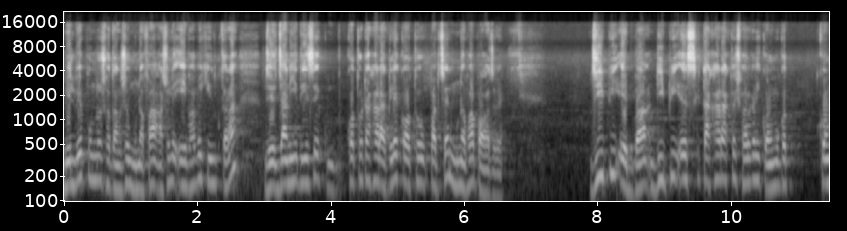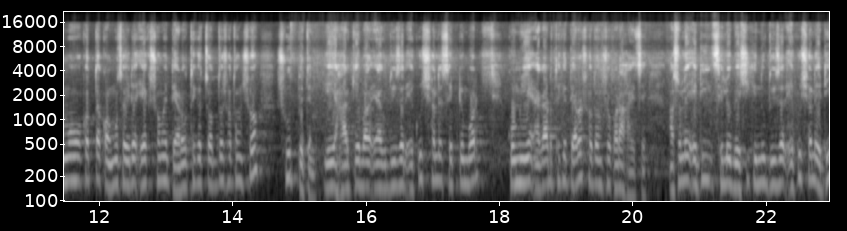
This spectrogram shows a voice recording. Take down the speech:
মিলবে পনেরো শতাংশ মুনাফা। আসলে এইভাবে কিন্তু তারা যে জানিয়ে দিয়েছে কত টাকা রাখলে কত পার্সেন্ট মুনাফা পাওয়া যাবে। জিপিএফ বা ডিপিএস টাকা রাখলে সরকারি কর্মকর্তা কর্মকর্তা কর্মচারীরা এক সময় তেরো থেকে চোদ্দ শতাংশ সুদ পেতেন। এই হারকে বা এক দুই হাজার একুশ সালের সেপ্টেম্বর কমিয়ে এগারো থেকে তেরো শতাংশ করা হয়েছে। আসলে এটি ছিল বেশি, কিন্তু দুই হাজার একুশ সালে এটি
